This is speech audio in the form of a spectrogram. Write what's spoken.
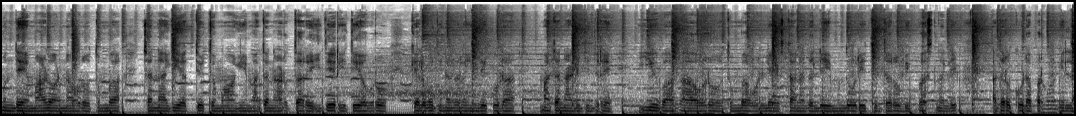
ಮುಂದೆ ಮಾಳು ಅಣ್ಣವರು ತುಂಬ ಚೆನ್ನಾಗಿ ಅತ್ಯುತ್ತಮವಾಗಿ ಮಾತನಾಡುತ್ತಾರೆ. ಇದೇ ರೀತಿ ಅವರು ಕೆಲವು ದಿನಗಳ ಹಿಂದೆ ಕೂಡ ಮಾತನಾಡಿದ್ದರೆ ಈವಾಗ ಅವರು ತುಂಬ ಒಳ್ಳೆಯ ಸ್ಥಾನದಲ್ಲಿ ಮುಂದುವರಿಯುತ್ತಿದ್ದರು ಬಿಗ್ ಬಾಸ್ನಲ್ಲಿ. ಆದರೂ ಕೂಡ ಪರವಾಗಿಲ್ಲ.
